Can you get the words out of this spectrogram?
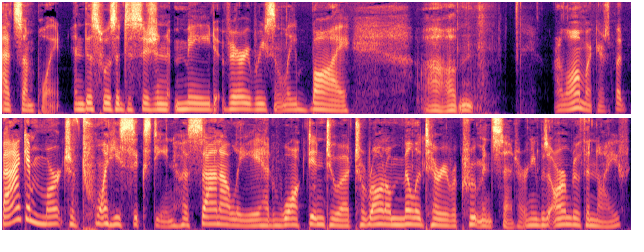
at some point. And this was a decision made very recently by um, our lawmakers. But back in March of 2016, Hassan Ali had walked into a Toronto military recruitment center and he was armed with a knife.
